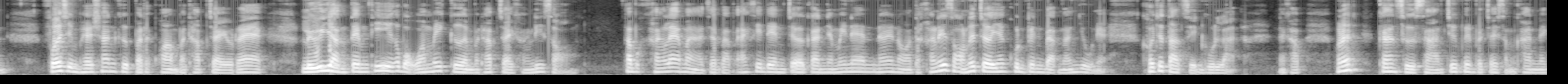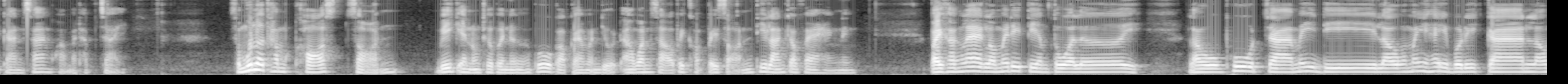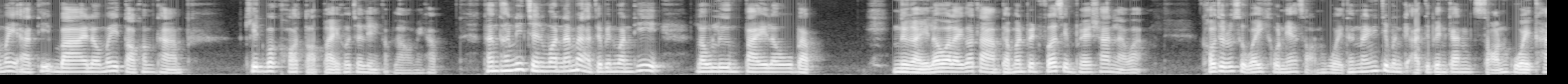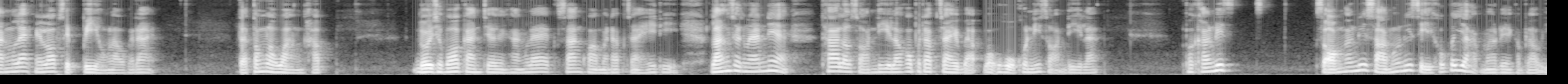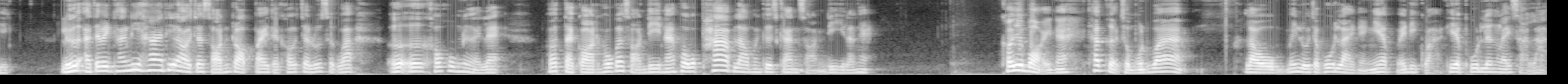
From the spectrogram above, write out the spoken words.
first impression คือความประทับใจแรก หรืออย่างเต็มที่เขาบอกว่าไม่เกินประทับใจครั้งที่ 2 ถ้าครั้งแรกมันอาจจะแบบอุบิเหตุเจอกันยังไม่แน่แน่นอน แต่ครั้งที่ 2 ถ้าเจอยังคุณเป็นแบบนั้นอยู่เนี่ยเขาจะตัดสินคุณละนะครับ เพราะฉะนั้นการสื่อสารจึงเป็นปัจจัยสำคัญในการสร้างความประทับใจ สมมุติเราทำคอร์สสอน Weekend Entrepreneur ผู้ประกอบการวันหยุดเอาวันเสาร์ไปขอไปสอนที่ร้านกาแฟแห่งหนึ่งไปครั้งแรกเราไม่ได้เตรียมตัวเลย เราพูดจาไม่ดี เราไม่ให้บริการ เราไม่อธิบาย เราไม่ตอบคำถาม คิดว่าคอร์สต่อไปเขาจะเรียนกับเราไหมครับ ทั้งทั้งที่เจนวันนั้นมันอาจจะเป็นวันที่เราลืมไปเราแบบเหนื่อยเราอะไรก็ตาม แต่มันเป็น first impression แล้วอะเขาจะรู้สึกว่าคนนี้สอนหวย ทั้งนั้นที่มันอาจจะเป็นการสอนหวยครั้งแรกในรอบ 10 ปีของเราก็ได้ แต่ต้องระวังครับ โดยเฉพาะการเจอครั้งแรกสร้างความประทับใจให้ดี หลังจากนั้นเนี่ยถ้าเราสอนดีแล้วก็ประทับใจแบบว่าโอ้โหคนนี้สอนดีแล้วพอครั้งที่ 2 ครั้งที่ 3 ครั้งที่ 4เขาก็อยากมาเรียนกับเราอีก หรืออาจจะเป็นครั้งที่ 5 ที่เราจะสอนดรอปไป แต่เขาจะรู้สึกว่า เออเออเขาคงเหนื่อยแหละ เพราะแต่ก่อนเขาก็สอนดีนะ เพราะว่าภาพเรามันคือการสอนดีแล้วไงเขาจะบอกอีกนะ ถ้าเกิดสมมุติว่าเราไม่รู้จะพูดอะไรเนี่ยเงียบไว้ดีกว่า ที่จะพูดเรื่องไร้สาระ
